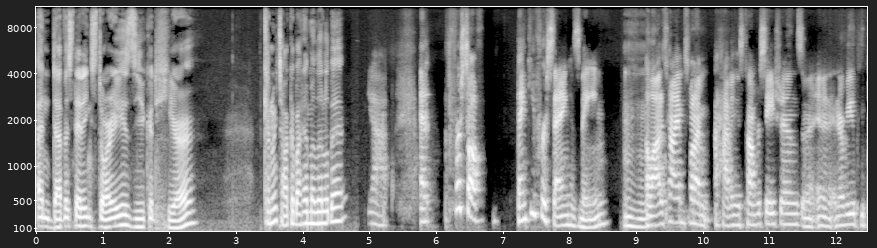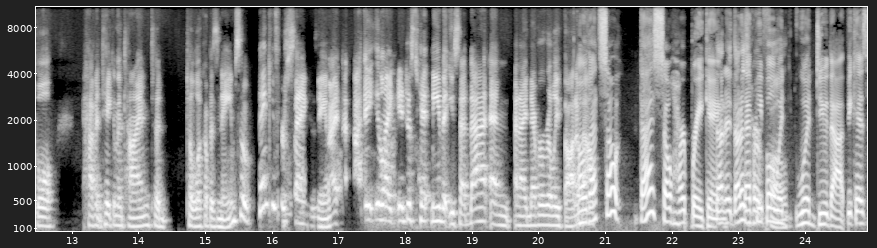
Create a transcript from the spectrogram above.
and devastating stories you could hear. Can we talk about him a little bit? Yeah. And first off, thank you for saying his name. Mm-hmm. A lot of times when I'm having these conversations and in an interview, people haven't taken the time to to look up his name. So thank you for saying his name. I, I it, like it just hit me that you said that, and and I never really thought about. Oh, that's so that is so heartbreaking. That is- that is people would would do that because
